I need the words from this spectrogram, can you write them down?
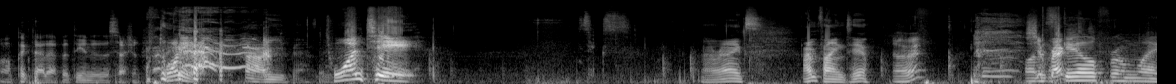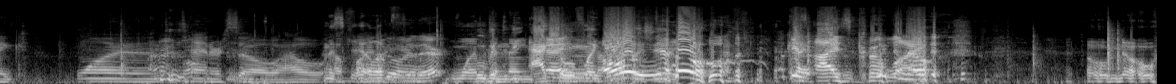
I'll pick that up at the end of the session. Twenty. Ah, you bastard. Twenty. Six. All right. I'm fine too. All right. On a scale from like one to ten or so, how, On a how scale fine of? Over there. One Move to into the 19. actual flank. Oh no! His eyes grow wide. Oh no.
